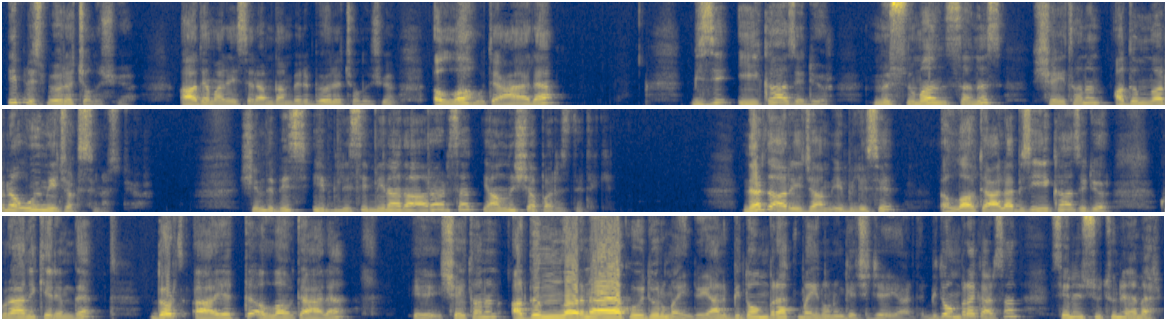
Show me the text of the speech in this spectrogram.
İblis böyle çalışıyor. Adem Aleyhisselam'dan beri böyle çalışıyor. Allahu Teala bizi ikaz ediyor. Müslümansanız şeytanın adımlarına uymayacaksınız diyor. Şimdi biz iblisi Mina'da ararsak yanlış yaparız dedik. Nerede arayacağım iblisi? Allahu Teala bizi ikaz ediyor. Kur'an-ı Kerim'de dört ayette Allahu Teala e, şeytanın adımlarına ayak uydurmayın diyor. Yani bidon bırakmayın onun geçeceği yerde. Bidon bırakarsan senin sütünü emer.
